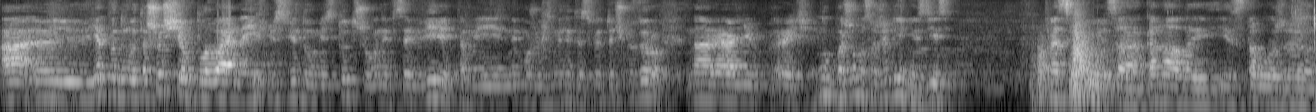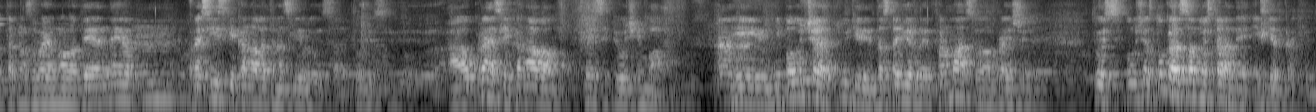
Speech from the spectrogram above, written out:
А е, як ви думаєте, що ще впливає на їхню свідомість тут, що вони в це вірять там і не можуть змінити свою точку зору на реальні речі? Ну, к большому сожалению, здесь транслируются каналы из того же так называемого ДНР, российские каналы транслируются, то есть, э, а украинских каналов, в принципе, очень мало. Ага. И не получают люди достоверную информацию о происшествии. То есть, получается, только с одной стороны они видят картину.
